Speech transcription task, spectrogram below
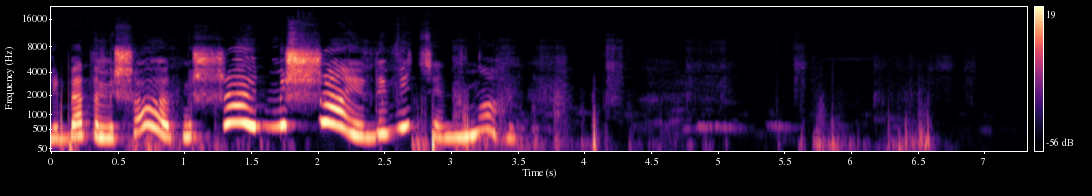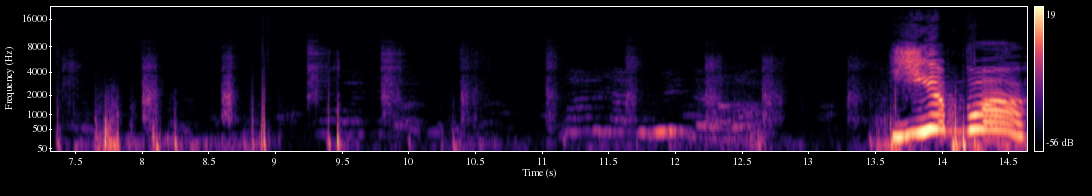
Ребята мішають, мішають, мішають. Дивіться, нагло. Єба!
